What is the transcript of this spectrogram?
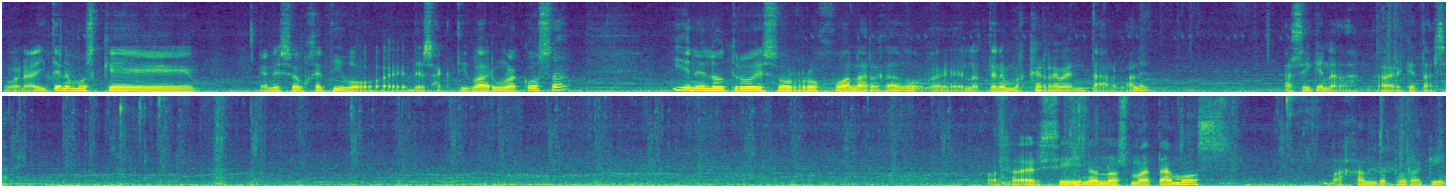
Bueno, ahí tenemos que, en ese objetivo, eh, desactivar una cosa y en el otro, eso rojo alargado, eh, lo tenemos que reventar, ¿vale? Así que nada, a ver qué tal sale. A ver si no nos matamos bajando por aquí.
